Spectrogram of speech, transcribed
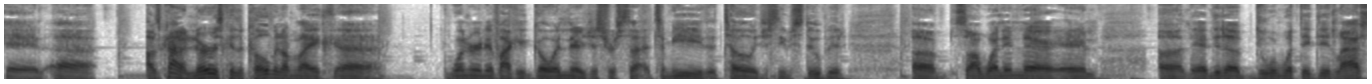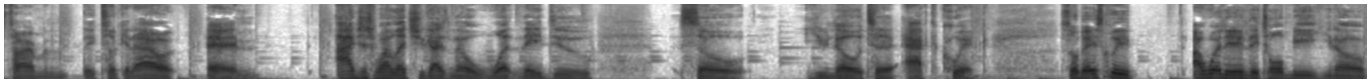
and uh, I was kind of nervous because of COVID. I'm like uh, wondering if I could go in there just for to me the toe just seems stupid. Um, so I went in there and. Uh, they ended up doing what they did last time and they took it out and I just want to let you guys know what they do so you know to act quick. So basically, I went in. They told me, you know,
